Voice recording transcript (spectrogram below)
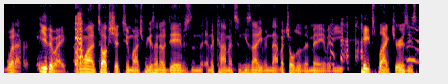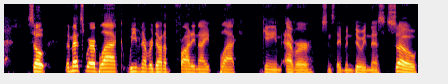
whatever. Either way i don't want to talk shit too much because i know dave's in the, in the comments and he's not even that much older than me but he hates black jerseys. So the mets wear black. We've never done a friday night black game ever since they've been doing this. So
